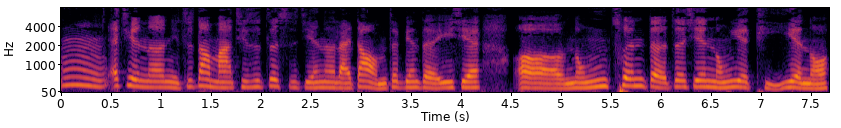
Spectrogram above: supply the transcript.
嗯，而且呢，你知道吗？其实这时节呢，来到我们这边的一些呃农村的这些农业体验哦，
